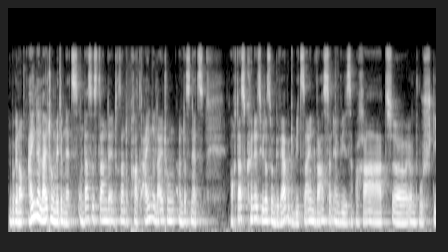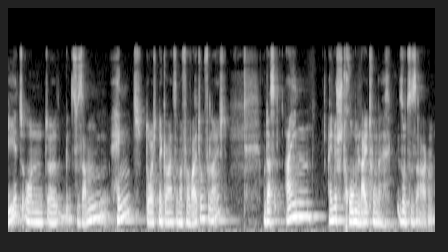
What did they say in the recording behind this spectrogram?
über genau eine Leitung mit dem Netz. Und das ist dann der interessante Part, eine Leitung an das Netz. Auch das könnte jetzt wieder so ein Gewerbegebiet sein, was dann irgendwie separat äh, irgendwo steht und äh, zusammenhängt durch eine gemeinsame Verwaltung vielleicht. Und das ein, eine Stromleitung sozusagen.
